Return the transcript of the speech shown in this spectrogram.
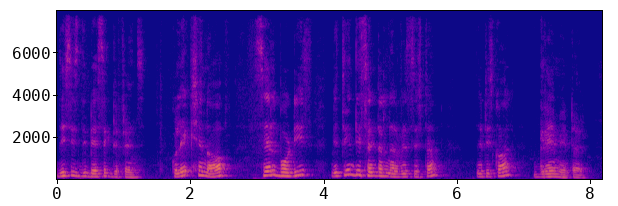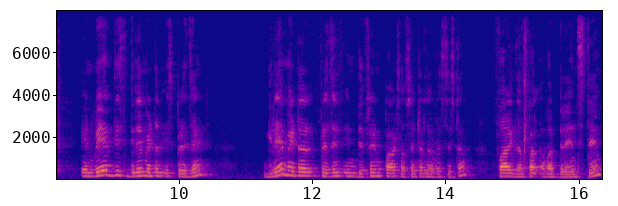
this is the basic difference collection of cell bodies within the central nervous system that is called gray matter and where this gray matter is present gray matter present in different parts of central nervous system for example our brain stem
